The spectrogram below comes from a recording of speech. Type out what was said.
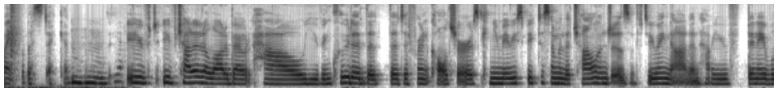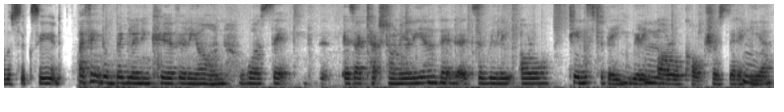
wait for the stick mm-hmm. and You've you've chatted a lot about how you've included the, the different cultures. Can you maybe speak to some of the challenges of doing that and how you've been able to succeed? I think the big learning curve early on was that, as I touched on earlier, mm-hmm. that it's a really oral, tends to be really mm-hmm. oral cultures that are here.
